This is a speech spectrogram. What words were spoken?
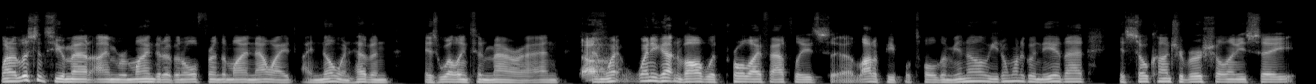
when I listen to you, Matt, I'm reminded of an old friend of mine. Now I I know in heaven is Wellington Mara. And oh. and ah. when when he got involved with pro life athletes, a lot of people told him, you know, you don't want to go near that. It's so controversial. And he say,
